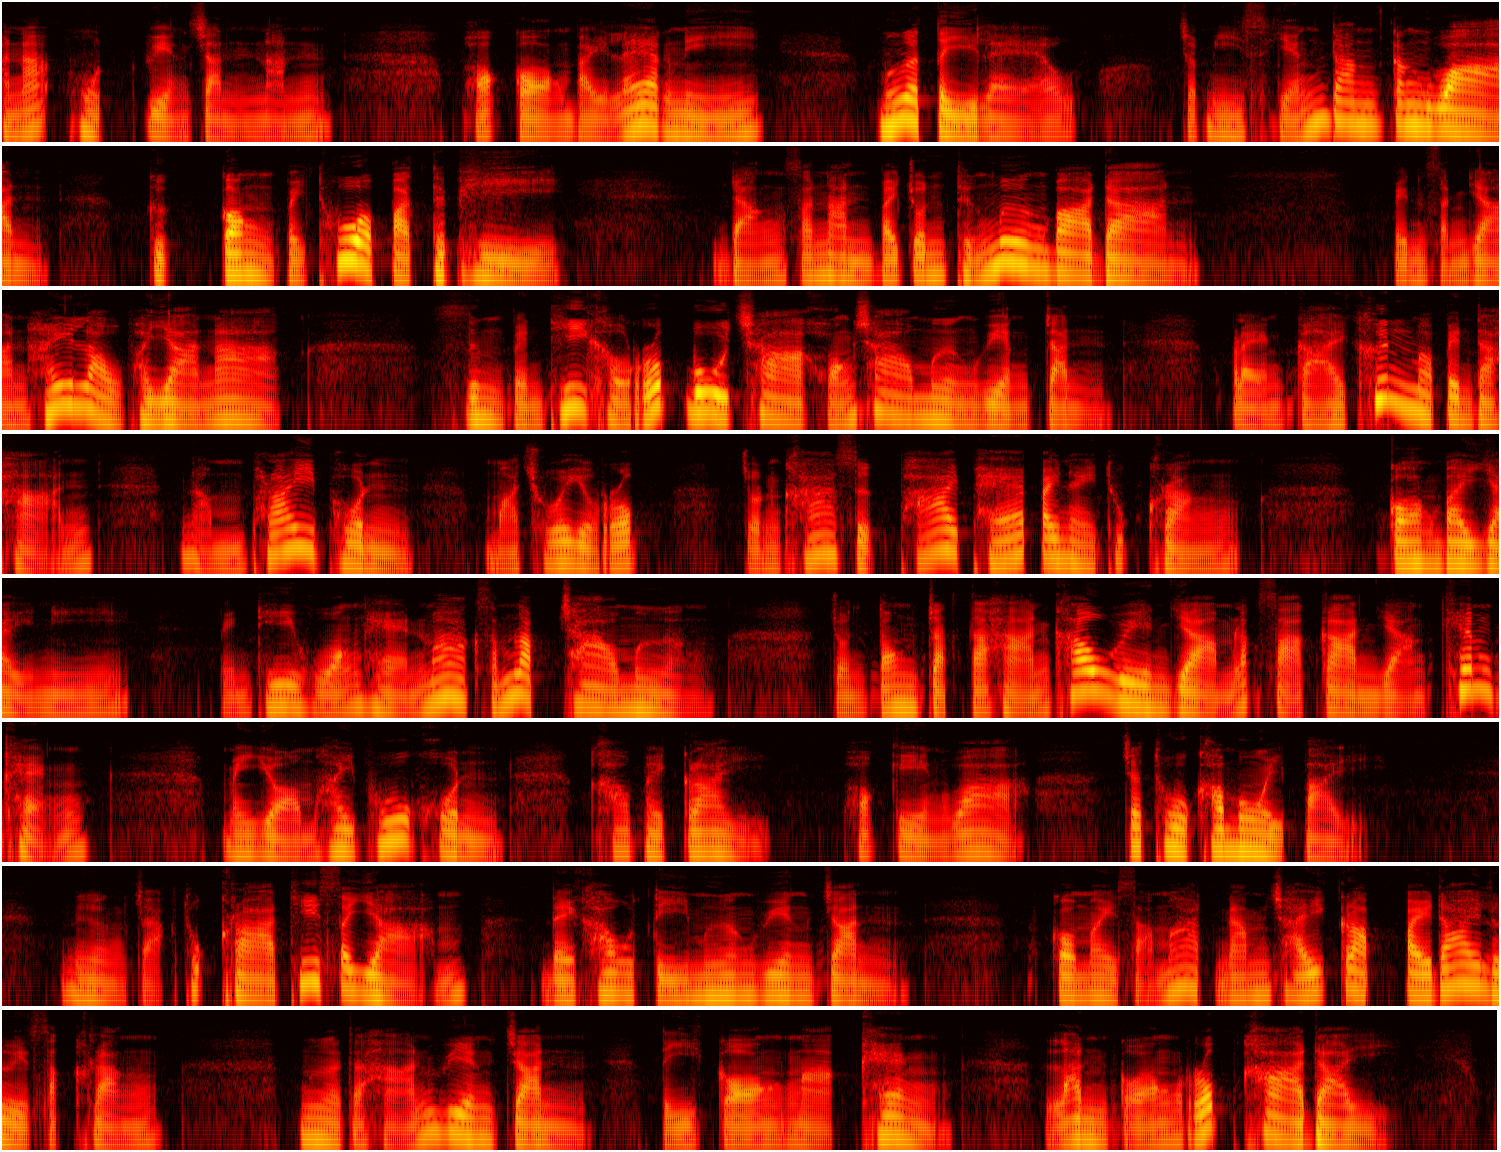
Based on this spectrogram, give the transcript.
คณะหุดเวียงจันทร์นั้น เพราะกองใบแรกนี้ เมื่อตีแล้ว จะมีเสียงดังกังวาน กึกก้องไปทั่วปัตตภีดังสนั่นไปจนถึงเมืองบาดาล เป็นสัญญาณให้เหล่าพญานาค ซึ่งเป็นที่เคารพบูชาของชาวเมืองเวียงจันทร์แปลงกายขึ้นมาเป็นทหารนำไพร่พลมาช่วยรบจนข้าศึกพ่ายแพ้ไปในทุกครั้ง กองใบใหญ่นี้ เป็นที่หวงแหนมากสำหรับชาวเมือง จนต้องจัดทหารเข้าเวรยามรักษาการอย่างเข้มแข็ง ไม่ยอมให้ผู้คนเข้าไปใกล้ เพราะเกรงว่าจะถูกขโมยไป เนื่องจากทุกคราที่สยามได้เข้าตีเมืองเวียงจันทร์ก็ไม่สามารถนำใช้กลับไปได้เลยสักครั้ง เมื่อทหารเวียงจันทร์ตีกองหมากแข้ง ลั่นกองรบคาใด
